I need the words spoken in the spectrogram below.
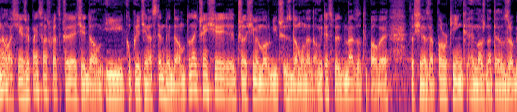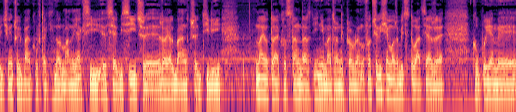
No właśnie, jeżeli Państwo na przykład sprzedajecie dom i kupujecie następny dom, to najczęściej e, przenosimy mortgage z domu na dom. I to jest bardzo typowe, to się nazywa porting. Można to zrobić większość banków takich normalnych jak CIBC, czy Royal Bank, czy TD. Mają to jako standard i nie ma żadnych problemów. Oczywiście może być sytuacja, że kupujemy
